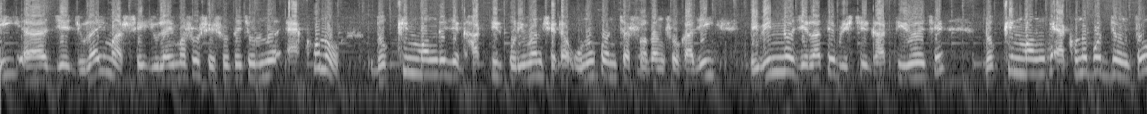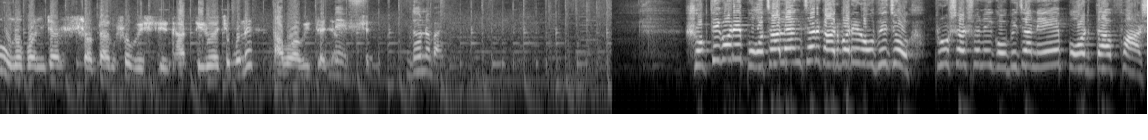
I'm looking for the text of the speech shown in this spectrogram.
এই যে জুলাই মাস সেই জুলাই মাসও শেষ হতে চলল। এখনও দক্ষিণবঙ্গে যে ঘাটতির পরিমাণ সেটা উনপঞ্চাশ শতাংশ কাজেই বিভিন্ন জেলাতে বৃষ্টির ঘাটতি রয়েছে। দক্ষিণবঙ্গে এখনও পর্যন্ত উনপঞ্চাশ শতাংশ বৃষ্টির ঘাটতি রয়েছে বলে আবহাওয়াবিদরা বেশ জানাচ্ছেন ধন্যবাদ। শক্তিগড়ে পচা ল্যাংচার কারবারের অভিযোগ। প্রশাসনিক অভিযানে পর্দা ফাঁস।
